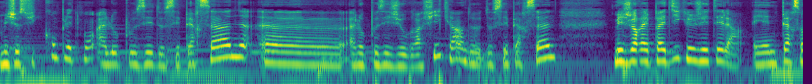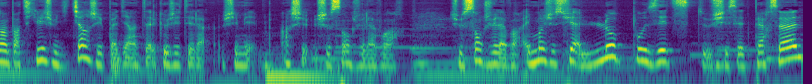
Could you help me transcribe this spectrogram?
mais je suis complètement à l'opposé de ces personnes, euh, à l'opposé géographique hein, de, ces personnes, mais je n'aurais pas dit que j'étais là. Et il y a une personne en particulier, je me dis, tiens, j'ai pas dit à un tel que j'étais là. Je, mais, ah, je, sens que je vais la voir. Je sens que je vais la voir. Et moi, je suis à l'opposé de, chez cette personne.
